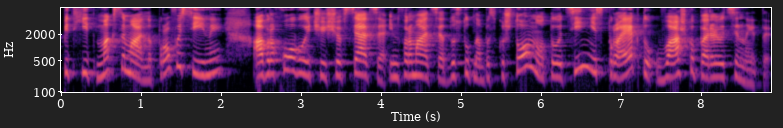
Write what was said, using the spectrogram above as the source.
підхід максимально професійний. А враховуючи, що вся ця інформація доступна безкоштовно, то цінність проекту важко переоцінити.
